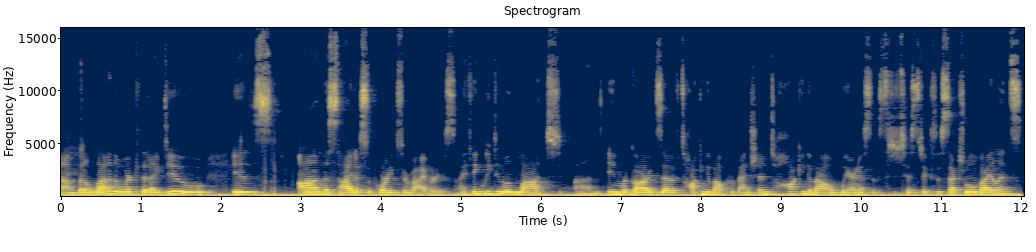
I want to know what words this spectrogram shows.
Um, but a lot of the work that I do is on the side of supporting survivors. I think we do a lot um, in regards of talking about prevention, talking about awareness and statistics of sexual violence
